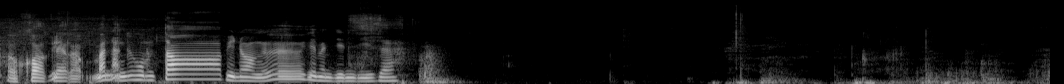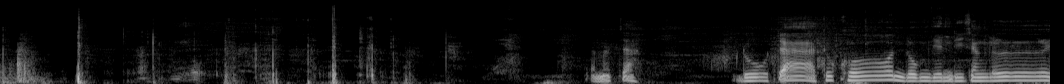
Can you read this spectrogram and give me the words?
เขาคอกแล้วกับมันนั่งอยู่ห่มต่อพี่น้องเอ้ยจะมันเย็นดีซะ เอามาจ้ะดูจ้าทุกคนลมเย็นดีจังเลย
